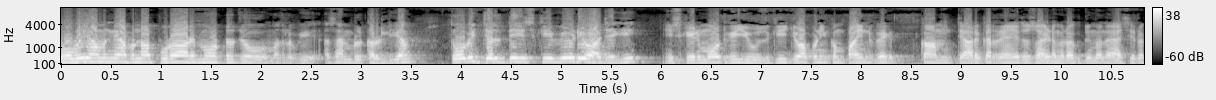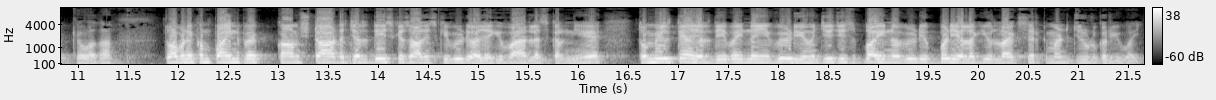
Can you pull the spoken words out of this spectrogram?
तो भाई हमने अपना पूरा रिमोट जो मतलब कि असेंबल कर लिया। तो अभी जल्दी इसकी वीडियो आ जाएगी। इसके रिमोट के यूज़ की, जो अपनी कंपाइन पे काम तैयार कर रहे हैं तो साइड में रख दू मैंने ऐसे रखे हुआ था। तो अपने कंपाइन पे काम स्टार्ट जल्दी इसके साथ इसकी वीडियो आ जाएगी वायरलेस करनी है। तो मिलते हैं जल्दी भाई नई वीडियो में। जी जिस भाई ने वीडियो बढ़िया लगी हो लाइक शेयर कमेंट ज़रूर करियो भाई।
